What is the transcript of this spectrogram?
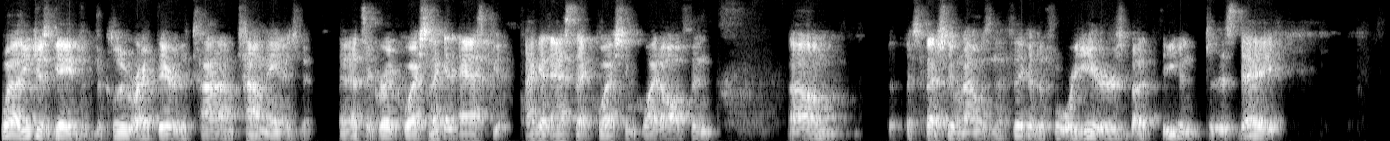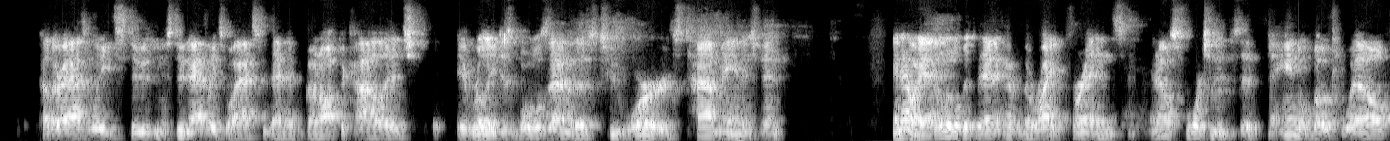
Well, you just gave the clue right there, the time, time management. And that's a great question. I get ask I get asked that question quite often, um, especially when I was in the thick of the four years. But even to this day, other athletes, student, student athletes will ask me that have gone off to college. It really just boils down to those two words, time management. And I would add a little bit to that, having the right friends. And I was fortunate to, to handle both well.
